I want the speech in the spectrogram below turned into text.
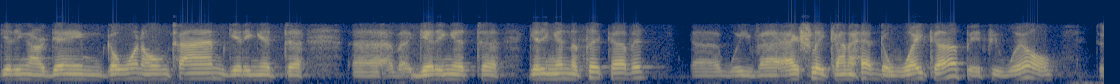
getting our game going on time, getting it, uh, uh, getting it, uh, getting in the thick of it. Uh, we've uh, actually kind of had to wake up, if you will, to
